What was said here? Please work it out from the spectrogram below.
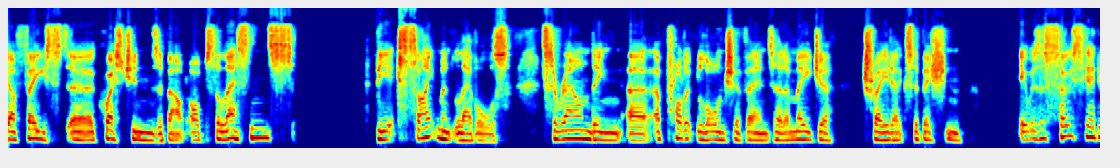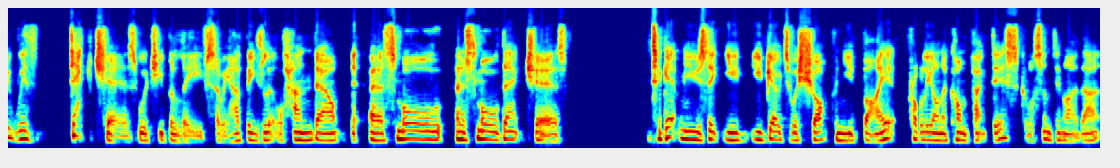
are faced uh, questions about obsolescence, the excitement levels surrounding uh, a product launch event at a major trade exhibition. It was associated with deck chairs, would you believe? So we had these little handout, uh, small, uh, small deck chairs. To get music, you'd, you'd go to a shop and you'd buy it, probably on a compact disc or something like that.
